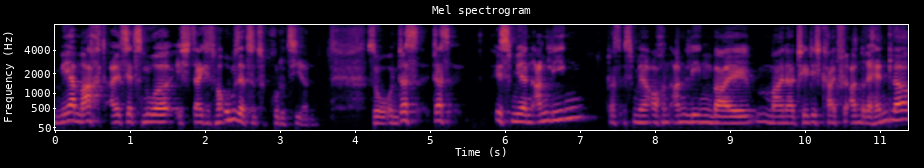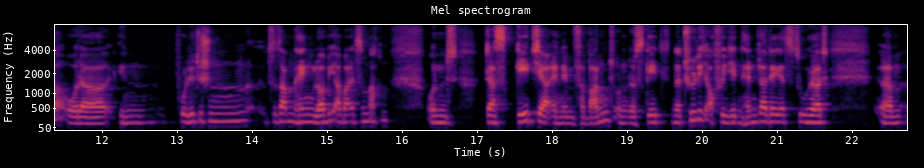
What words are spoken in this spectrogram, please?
mehr macht, als jetzt nur, ich sage jetzt mal, Umsätze zu produzieren. So, und das, das ist mir ein Anliegen. Das ist mir auch ein Anliegen bei meiner Tätigkeit für andere Händler oder in politischen Zusammenhängen Lobbyarbeit zu machen. Und das geht ja in dem Verband und das geht natürlich auch für jeden Händler, der jetzt zuhört, ähm,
